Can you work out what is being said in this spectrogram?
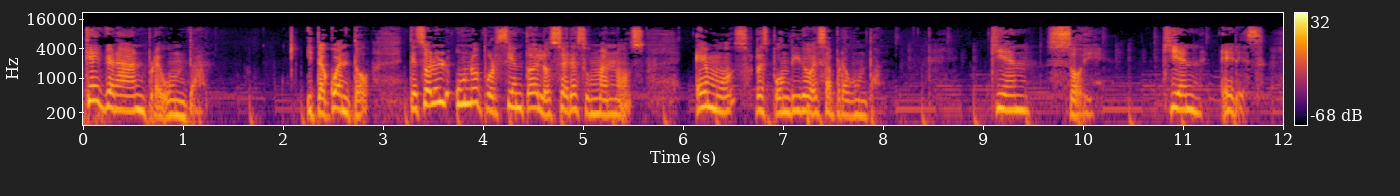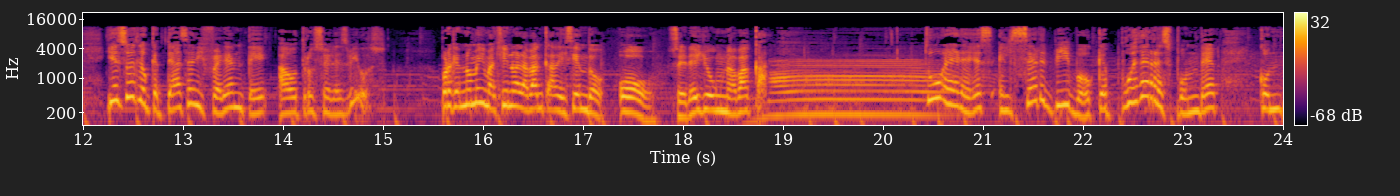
¡Qué gran pregunta! Y te cuento que solo el 1% de los seres humanos hemos respondido esa pregunta. ¿Quién soy? ¿Quién eres? Y eso es lo que te hace diferente a otros seres vivos. Porque no me imagino a la banca diciendo, oh, ¿seré yo una vaca? Tú eres el ser vivo que puede responder con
